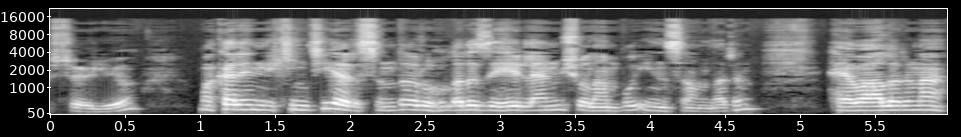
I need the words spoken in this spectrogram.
söylüyor. Makalenin ikinci yarısında ruhları zehirlenmiş olan bu insanların hevalarına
